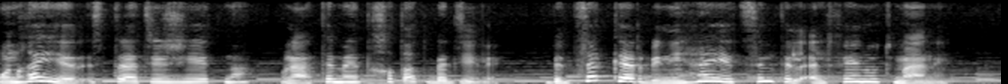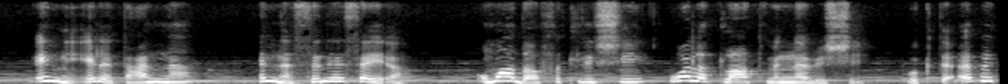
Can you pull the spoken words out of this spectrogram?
ونغير استراتيجيتنا ونعتمد خطط بديلة؟ بتذكر بنهاية سنة 2008 إني قلت عنها إنها سنة سيئة وما ضافت لي شي ولا طلعت منها بشي واكتئبت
